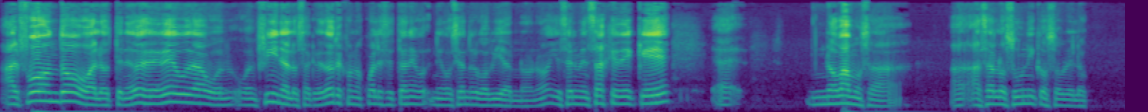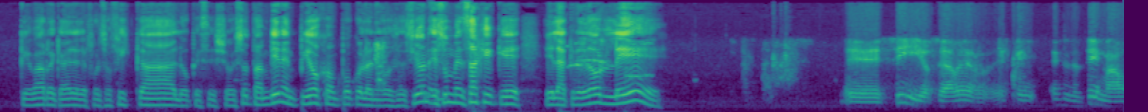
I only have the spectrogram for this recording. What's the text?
al fondo o a los tenedores de deuda o, en fin a los acreedores con los cuales se está negociando el gobierno, ¿no? Y es el mensaje de que eh, no vamos a, a, ser los únicos sobre lo que va a recaer el esfuerzo fiscal o qué sé yo. Eso también empioja un poco la negociación. ¿Es un mensaje que el acreedor lee? Eh, sí, o sea, a ver, es que ese es el tema.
